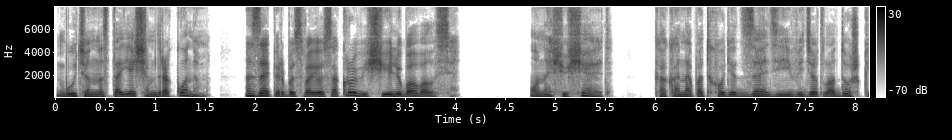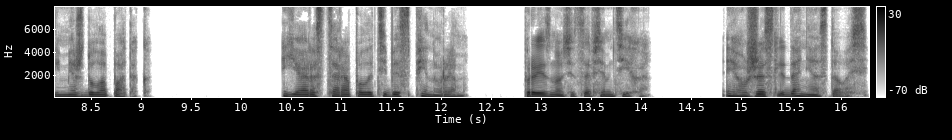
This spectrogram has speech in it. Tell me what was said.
Будь он настоящим драконом, запер бы свое сокровище и любовался. Он ощущает, как она подходит сзади и ведет ладошкой между лопаток. «Я расцарапала тебе спину, Рэм», — произносит совсем тихо. И уже следа не осталось.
